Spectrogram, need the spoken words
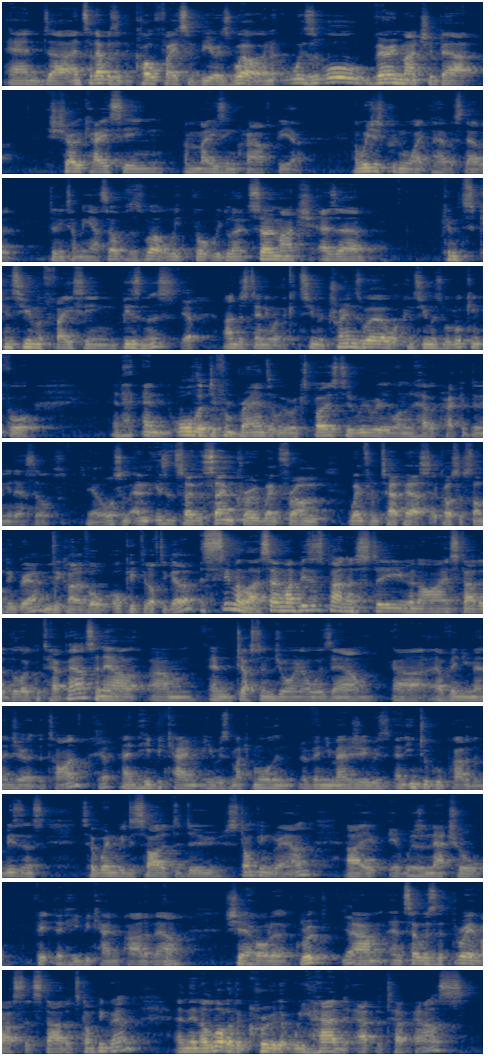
And, uh, and so that was at the coalface of beer as well. And it was all very much about showcasing amazing craft beer. And we just couldn't wait to have a stab at doing something ourselves as well. We thought we'd learned so much as a consumer facing business, yep. Understanding what the consumer trends were, what consumers were looking for, and, and all the different brands that we were exposed to. We really wanted to have a crack at doing it ourselves. Yeah, awesome. And is it so the same crew went from went from Tap House across the stomping ground and you kind of all, all kicked it off together? Similar. So my business partner Steve and I started the local Tap House and our um, and Justin Joyner was our uh, our venue manager at the time. Yep. And he became he was much more than a venue manager, he was an integral part of the business. So when we decided to do Stomping Ground, uh, it, it was a natural fit that he became part of our shareholder group. Yep. Um, and so it was the three of us that started Stomping Ground and then a lot of the crew that we had at the tap house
